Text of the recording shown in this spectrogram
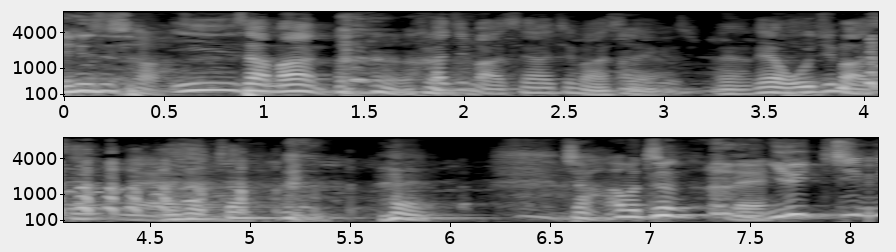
인사. 인사만 하지 마세요 하지 마세요. 네, 그냥 오지 마세요. 네. 아셨죠? 네. 자, 아무튼 네. 1집에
